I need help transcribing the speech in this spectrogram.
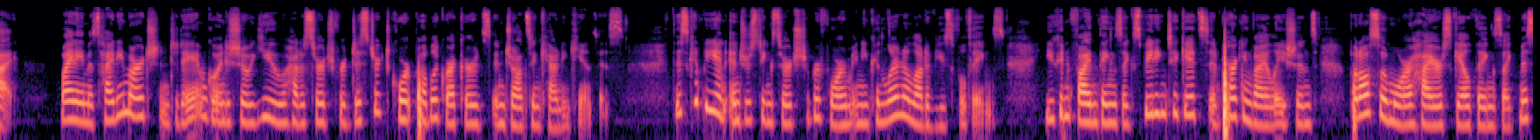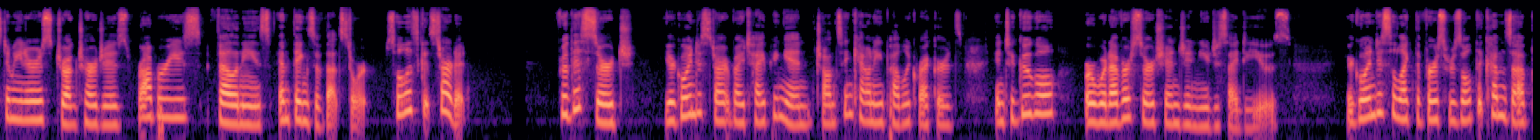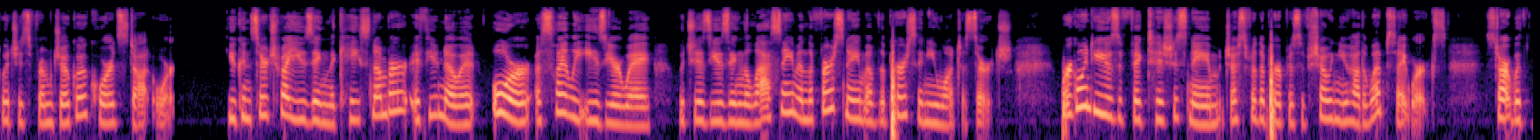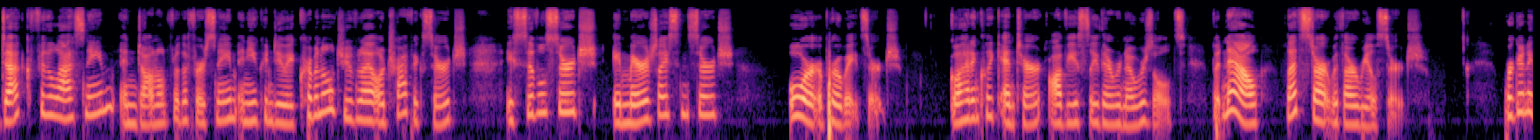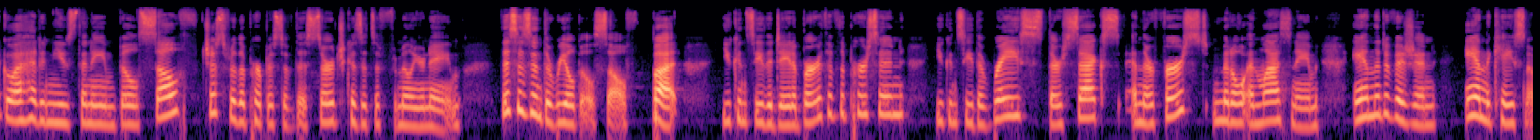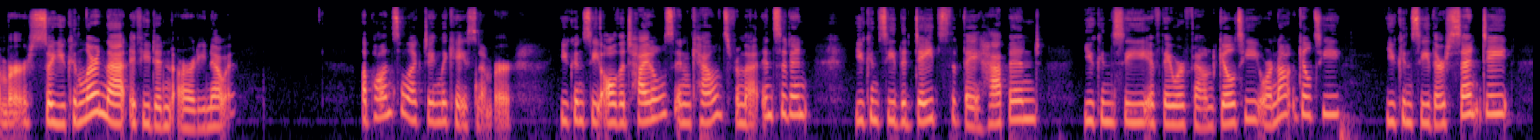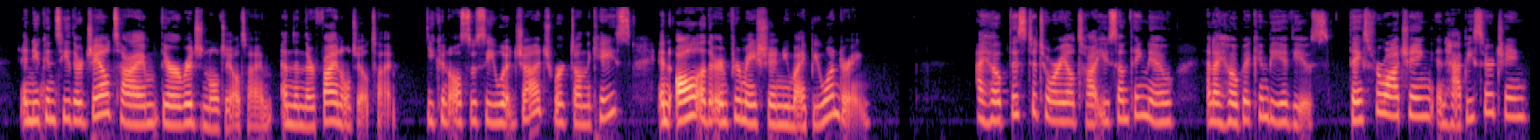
Hi, my name is Heidi March and today I'm going to show you how to search for District Court Public Records in Johnson County, Kansas. This can be an interesting search to perform and you can learn a lot of useful things. You can find things like speeding tickets and parking violations, but also more higher scale things like misdemeanors, drug charges, robberies, felonies, and things of that sort. So let's get started. For this search, you're going to start by typing in Johnson County Public Records into Google or whatever search engine you decide to use. You're going to select the first result that comes up, which is from jococourts.org. You can search by using the case number if you know it, or a slightly easier way, which is using the last name and the first name of the person you want to search. We're going to use a fictitious name just for the purpose of showing you how the website works. Start with Duck for the last name and Donald for the first name, and you can do a criminal, juvenile, or traffic search, a civil search, a marriage license search, or a probate search. Go ahead and click enter. Obviously, there were no results. But now, let's start with our real search. We're going to go ahead and use the name Bill Self just for the purpose of this search because it's a familiar name. This isn't the real Bill Self, but you can see the date of birth of the person, you can see the race, their sex, and their first, middle, and last name, and the division, and the case number, so you can learn that if you didn't already know it. Upon selecting the case number, you can see all the titles and counts from that incident, you can see the dates that they happened, you can see if they were found guilty or not guilty, you can see their sent date, and you can see their jail time, their original jail time, and then their final jail time. You can also see what judge worked on the case and all other information you might be wondering. I hope this tutorial taught you something new, and I hope it can be of use. Thanks for watching, and happy searching!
